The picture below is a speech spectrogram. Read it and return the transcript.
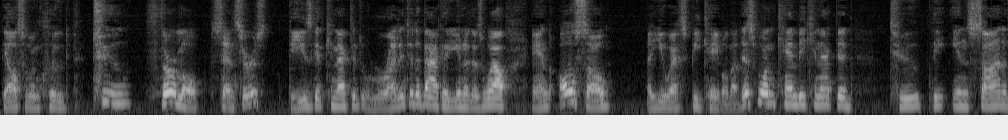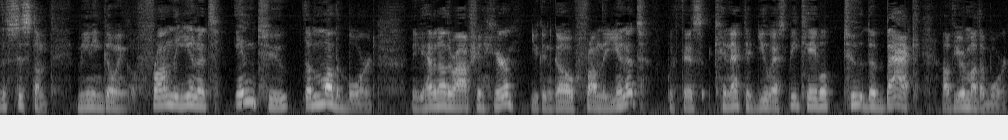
They also include two thermal sensors these get connected right into the back of the unit as well, and also a USB cable. Now this one can be connected to the inside of the system, meaning going from the unit into the motherboard. Now you have another option here. You can go from the unit with this connected USB cable to the back of your motherboard.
